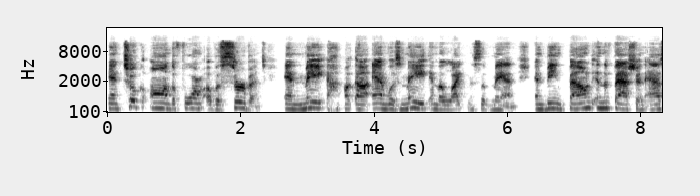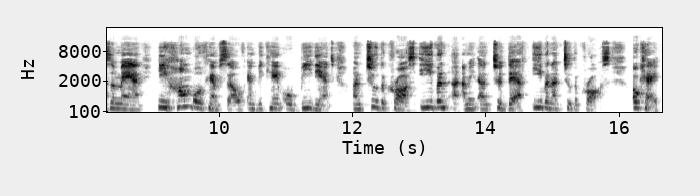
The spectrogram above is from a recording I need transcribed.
and took on the form of a servant and made uh, and was made in the likeness of man. And being found in the fashion as a man he humbled himself and became obedient unto the cross even uh, i mean unto death even unto the cross. Okay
